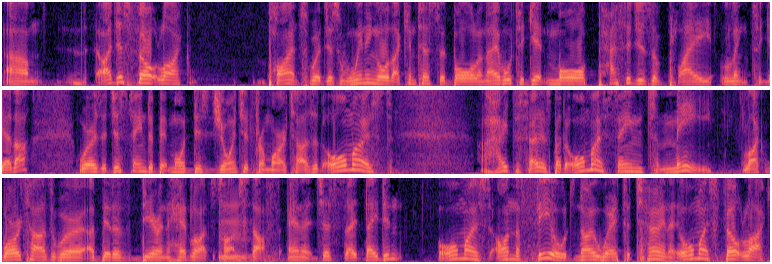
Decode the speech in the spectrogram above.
um, I just felt like Pints were just winning all that contested ball and able to get more passages of play linked together, whereas it just seemed a bit more disjointed from Waratahs. It almost, I hate to say this, but it almost seemed to me like Waratahs were a bit of deer in the headlights type mm. stuff, and it just they, they didn't almost on the field know where to turn. It almost felt like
